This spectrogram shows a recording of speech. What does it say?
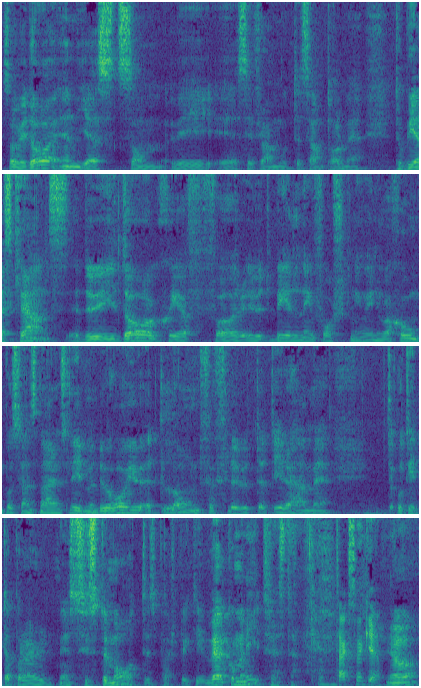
Så har vi idag en gäst som vi eh, ser fram emot ett samtal med. Tobias Krantz. Du är idag chef för utbildning, forskning och innovation på Svenskt Näringsliv men du har ju ett långt förflutet i det här med och titta på det här ur ett mer systematiskt perspektiv. Välkommen hit förresten. Tack så mycket. Ja,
